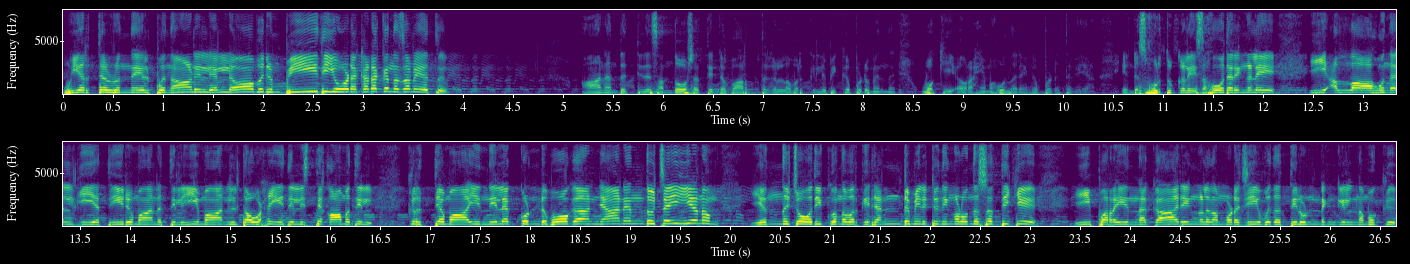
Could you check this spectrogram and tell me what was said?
ഉയർത്തെഴുന്നേൽപ്പ് നാളിൽ എല്ലാവരും ഭീതിയോടെ കിടക്കുന്ന സമയത്ത് ആനന്ദത്തിന്റെ സന്തോഷത്തിന്റെ വാർത്തകൾ അവർക്ക് ലഭിക്കപ്പെടുമെന്ന് വക്കീ റഹിമഹുദ രേഖപ്പെടുത്തുകയാണ്. എന്റെ സുഹൃത്തുക്കളെ സഹോദരങ്ങളെ ഈ അള്ളാഹു നൽകിയ തീരുമാനത്തിൽ ഈമാനിൽ തൗഹീദിൽ ഇസ്തിഖാമത്തിൽ കൃത്യമായി നിലക്കൊണ്ടു പോകാൻ ഞാൻ എന്തു ചെയ്യണം എന്ന് ചോദിക്കുന്നവർക്ക് രണ്ട് മിനിറ്റ് നിങ്ങളൊന്ന് ശ്രദ്ധിക്ക്. ഈ പറയുന്ന കാര്യങ്ങൾ നമ്മുടെ ജീവിതത്തിൽ ഉണ്ടെങ്കിൽ നമുക്ക്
